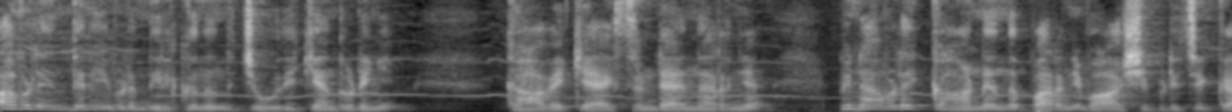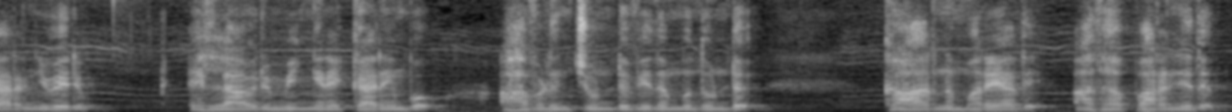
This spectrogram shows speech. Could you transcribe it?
അവൾ എന്തിനാ ഇവിടെ നിൽക്കുന്നതെന്ന് ചോദിക്കാൻ തുടങ്ങി. കാവ്യയ്ക്ക് ആക്സിഡന്റ് ആയെന്ന് അറിഞ്ഞ് പിന്നെ അവളെ കാണുമെന്ന് പറഞ്ഞ് വാശി പിടിച്ച് കരഞ്ഞു വരും. എല്ലാവരും ഇങ്ങനെ കരയുമ്പോൾ അവളും ചുണ്ട് വിതമ്പുന്നുണ്ട്. കാരണം അറിയാതെ അതാ പറഞ്ഞത്.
